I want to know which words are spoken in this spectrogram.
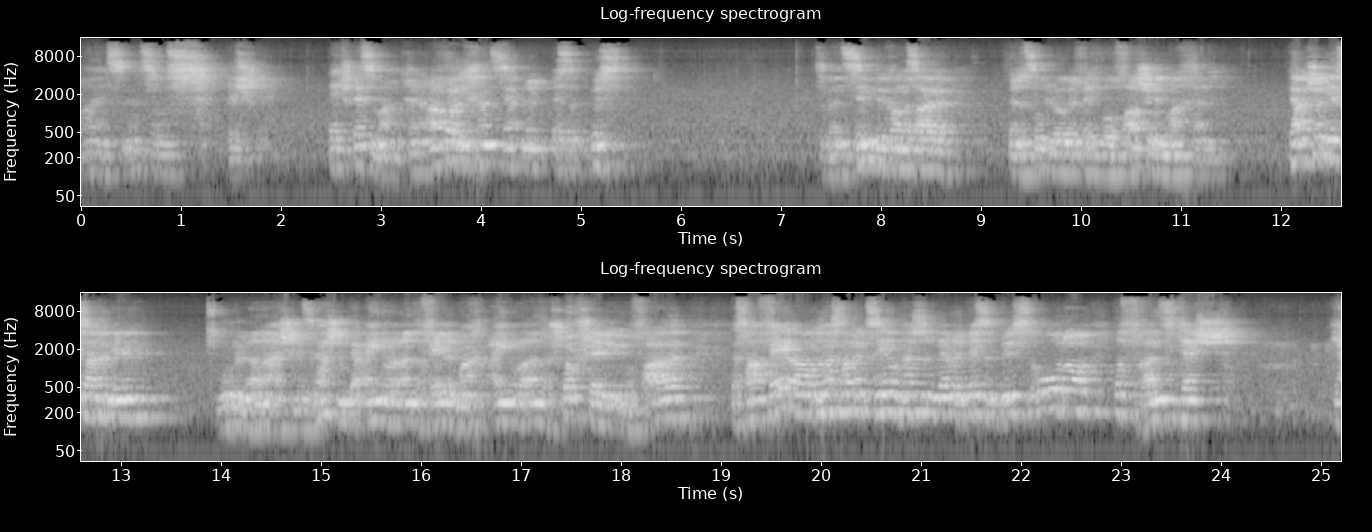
war jetzt nicht so das Beste. Hätte ich besser machen können. Aber ich kann es ja nicht besser gewusst. So ganz simpel kann man sagen, wenn das so geschaut vielleicht wo Fahrschule gemacht haben. Da hat schon die Sache gegeben, wo du lernen hast, jetzt hast du der ein oder andere Fehler gemacht, ein oder andere Stoffstelle überfahren das war Fehler, aber du hast nicht gesehen und hast du wer nicht besser gewusst. Oder der Franz-Test. Ja,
